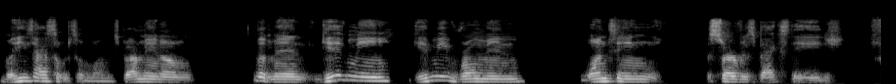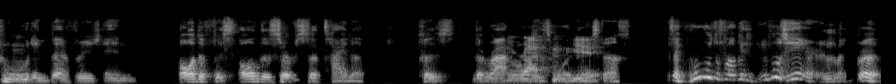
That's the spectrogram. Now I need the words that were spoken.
But he's had some some moments. But I mean, um, look, man, give me give me Roman wanting service backstage, food and beverage, and all the all the services are tied up because The Rock The Rock. is ordering Yeah, stuff. It's like who the fuck is who's here? And I'm like, bro,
